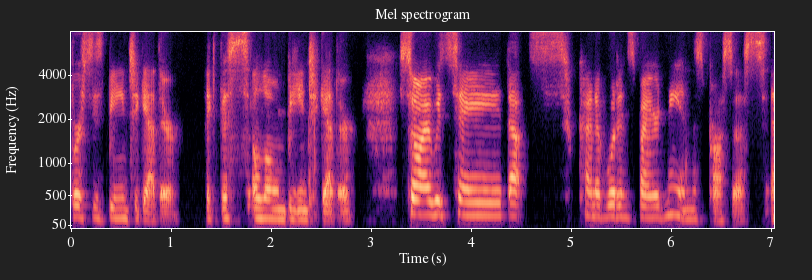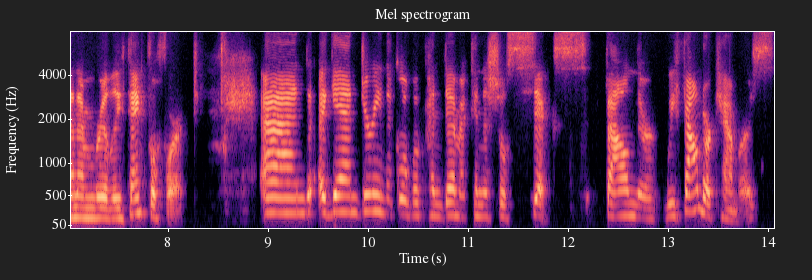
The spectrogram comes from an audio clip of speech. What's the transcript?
versus being together like this alone being together. So i would say that's kind of what inspired me in this process and i'm really thankful for it. And again, during the global pandemic, Initial Six found their, we found our cameras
